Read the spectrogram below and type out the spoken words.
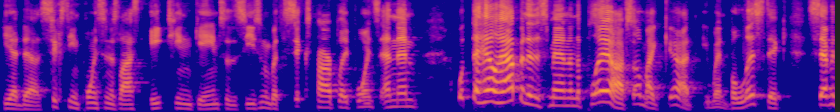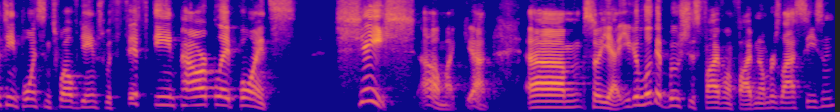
He had uh, 16 points in his last 18 games of the season with six power play points, and then what the hell happened to this man in the playoffs? Oh my God. He went ballistic 17 points in 12 games with 15 power play points. Sheesh. Oh my God. Um, so, yeah, you can look at Bush's five on five numbers last season,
